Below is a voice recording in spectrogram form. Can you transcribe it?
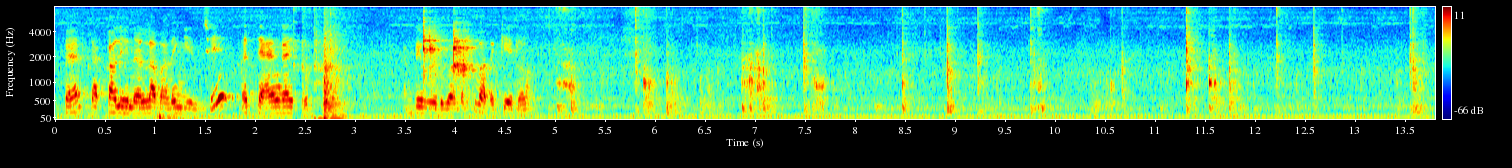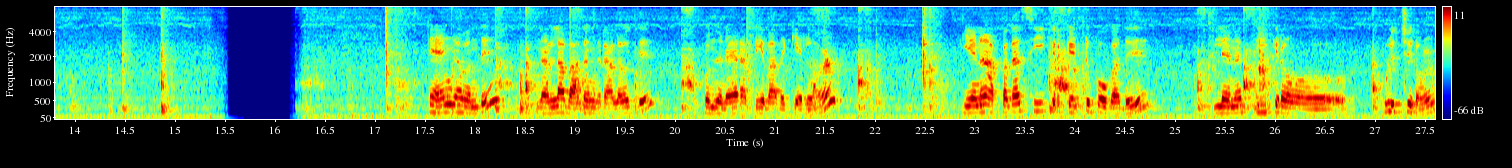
இப்போ தக்காளி நல்லா வதங்கிடுச்சு இப்போ தேங்காய் கொடுத்து அப்படியே ஒரு வதக்கு வதக்கிடலாம். தேங்காய் வந்து நல்லா வதங்குற அளவுக்கு கொஞ்சம் நேரம் அப்படியே வதக்கிடலாம். ஏன்னா அப்போ தான் சீக்கிரம் கெட்டு போகாது. இல்லைன்னா சீக்கிரம் புளிச்சிரும்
